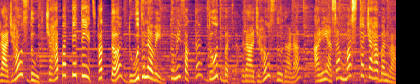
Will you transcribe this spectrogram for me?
राजहंस दूध. चहापत्ती तीच फक्त दूध नवीन. तुम्ही फक्त दूध बदला. राजहंस दूध आणा आणि असा मस्त चहा बनवा.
